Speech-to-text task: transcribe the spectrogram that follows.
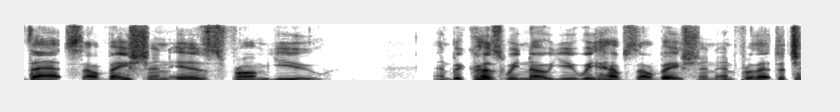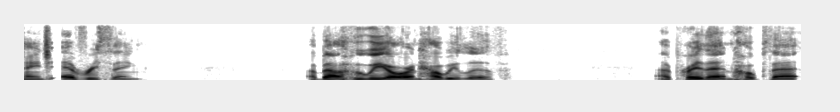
that salvation is from you. And because we know you, we have salvation, and for that to change everything about who we are and how we live. I pray that and hope that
